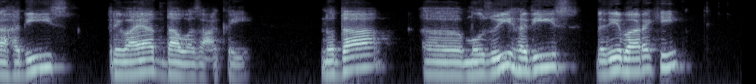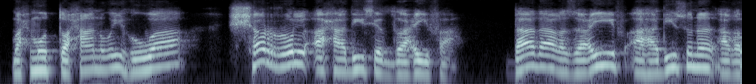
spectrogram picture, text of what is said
دا حدیث روایت دا وضع کوي نو دا موضوعي حدیث د دې باره کې محمود طحان وی هو شر الاحاديث الضعيفه دا دا ضعیف احادیثونه هغه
